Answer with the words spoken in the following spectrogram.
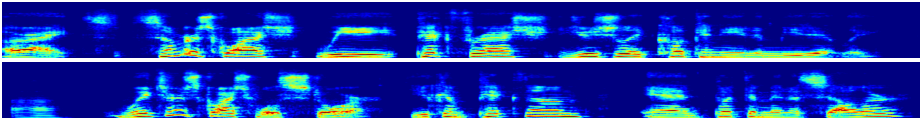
All right, summer squash we pick fresh, usually cook and eat immediately. Uh-huh. Winter squash will store. You can pick them and put them in a cellar,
